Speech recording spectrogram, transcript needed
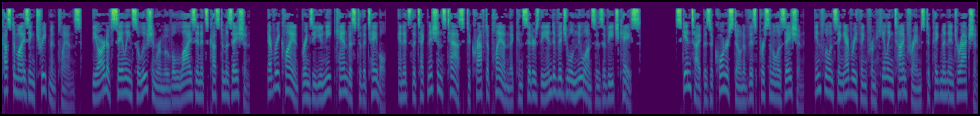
Customizing treatment plans. The art of saline solution removal lies in its customization. Every client brings a unique canvas to the table, and it's the technician's task to craft a plan that considers the individual nuances of each case. Skin type is a cornerstone of this personalization, influencing everything from healing timeframes to pigment interaction.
